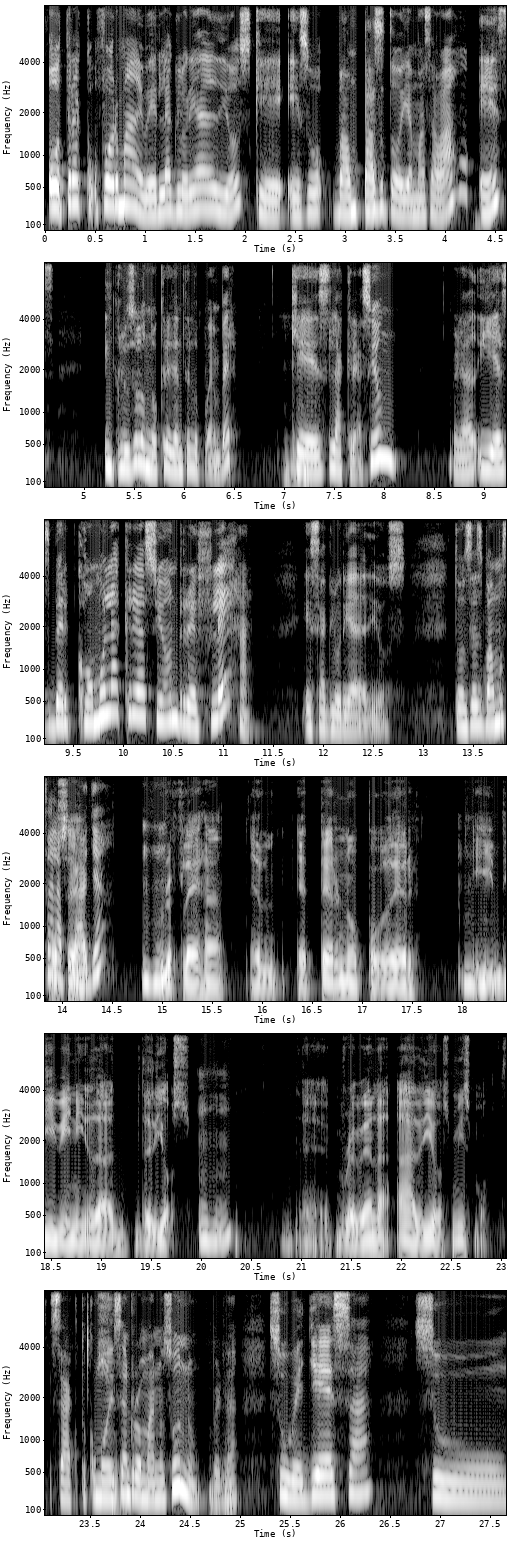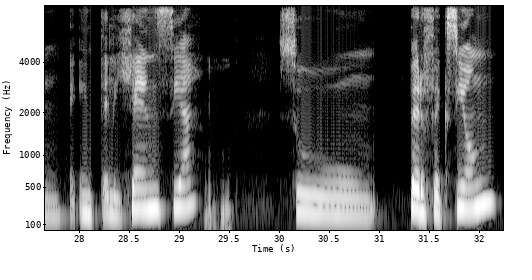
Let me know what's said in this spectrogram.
Otra forma de ver la gloria de Dios, que eso va un paso todavía más abajo, es, incluso los no creyentes lo pueden ver, que es la creación, ¿verdad? Y es ver cómo la creación refleja esa gloria de Dios. Entonces vamos a la playa. Refleja el eterno poder y divinidad de Dios. Eh, revela a Dios mismo. Exacto, como dice en Romanos 1, ¿verdad? Su belleza, su inteligencia, su perfección,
